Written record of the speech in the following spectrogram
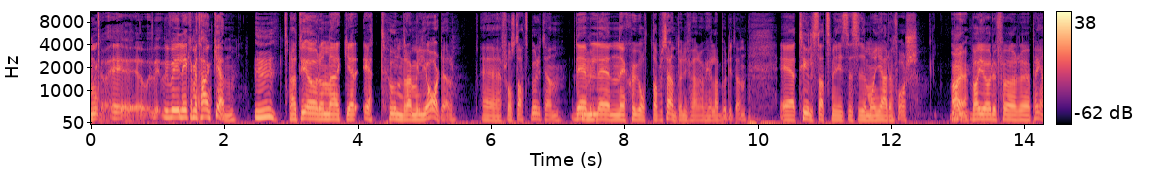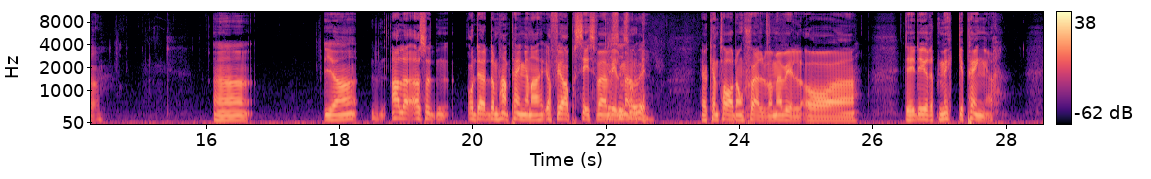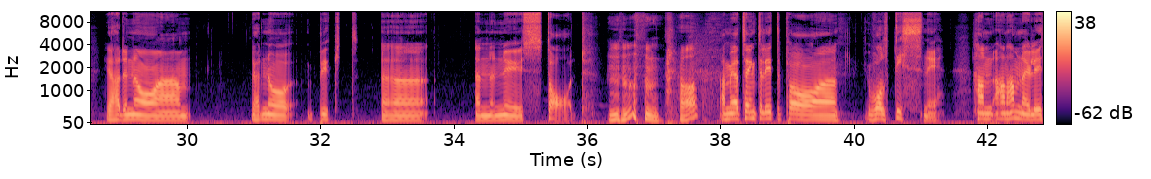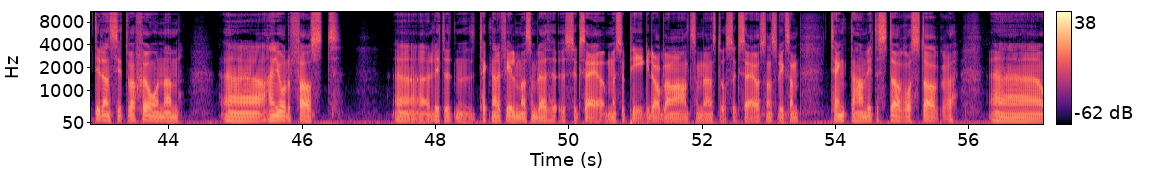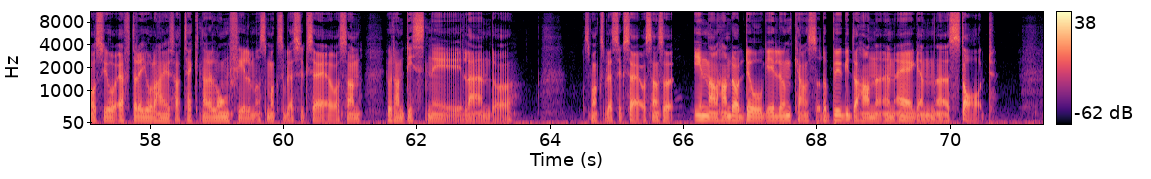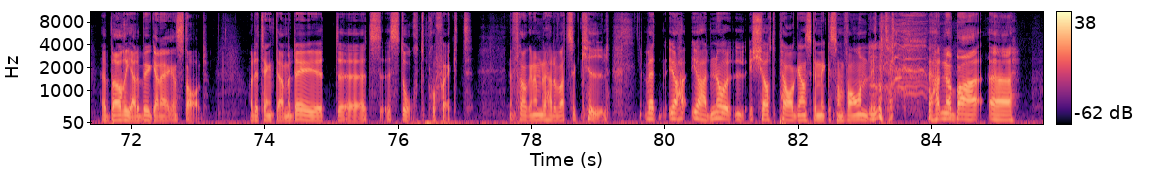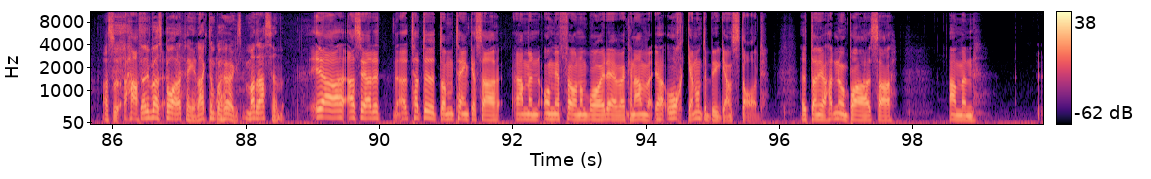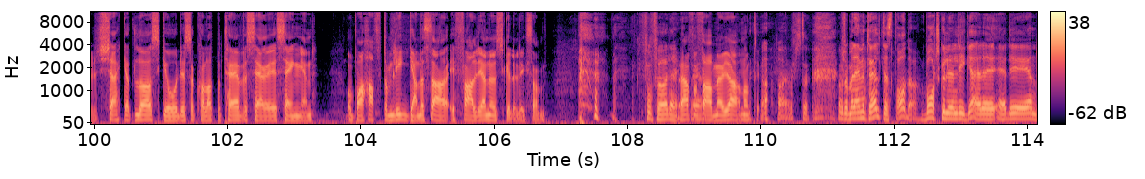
vi, vi leker med tanken mm. att vi öronmärker 100 miljarder eh, från statsbudgeten. Det är mm. väl en 7-8 procent ungefär av hela budgeten. Eh, till statsminister Simon Gärdenfors. Va, vad gör du för eh, pengarna? Uh, ja, alla, alltså, och det, de här pengarna, jag får göra precis vad jag precis vill med vad du vill. Jag kan ta dem själv om jag vill och det, det är rätt mycket pengar. Jag hade nog, uh, jag hade nog byggt uh, en ny stad. Mm -hmm. ja. ja. men jag tänkte lite på uh, Walt Disney. Han, han hamnade ju lite i den situationen. Uh, han gjorde först uh, lite tecknade filmer som blev succéer. Musse Pigg då bland annat som blev en stor succé. Och sen så liksom tänkte han lite större och större. Uh, och så efter det gjorde han ju så här tecknade långfilmer som också blev succéer. Och sen gjorde han Disneyland och som också blev succé. Och sen så innan han då dog i lungcancer, då byggde han en egen eh, stad. Jag började bygga en egen stad. Och det tänkte jag, men det är ju ett, eh, ett stort projekt. Frågan är om det hade varit så kul. Vet, jag, jag hade nog kört på ganska mycket som vanligt. Mm. Jag hade nog bara uh, alltså haft... Du hade bara sparat pengar, lagt dem på hög, madrassen. Ja, alltså jag hade tagit ut dem och tänkt så här, ja men om jag får någon bra idé vad jag kan använda. Jag orkar nog inte bygga en stad. Utan jag hade nog bara så här, ja men käkat lösgodis och kollat på tv-serier i sängen. Och bara haft dem liggande så här ifall jag nu skulle liksom Få för dig. Jag får för mig att göra någonting. Ja, jag förstår. jag förstår. Men eventuellt en stad då? Vart skulle den ligga? Är det, är det ändå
